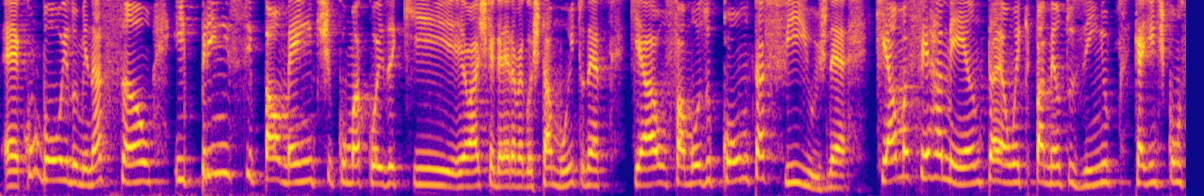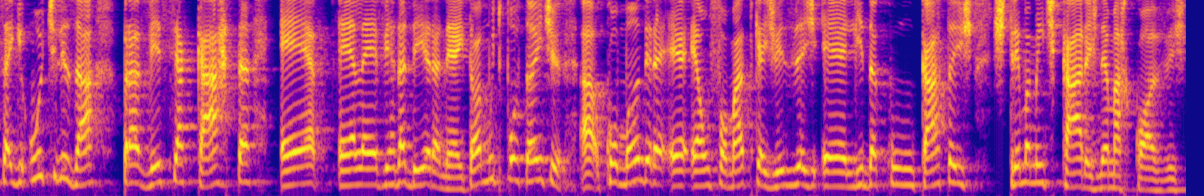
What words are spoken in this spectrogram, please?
é, com boa iluminação e principalmente com uma coisa que eu acho que a galera vai gostar muito, né? Que é o famoso conta-fios, né? Que é uma ferramenta, é um equipamentozinho que a gente consegue utilizar para ver se a carta é, ela é verdadeira, né? Então é muito importante. O Commander é, é, é um formato que às vezes é, é, lida com cartas extremamente caras, né, Markovs?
